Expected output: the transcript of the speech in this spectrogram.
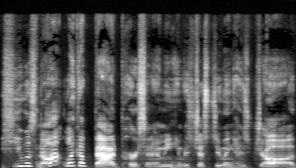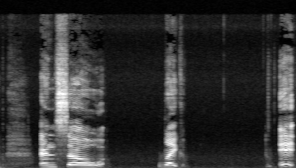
he was not like a bad person. I mean, he was just doing his job. And so like it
